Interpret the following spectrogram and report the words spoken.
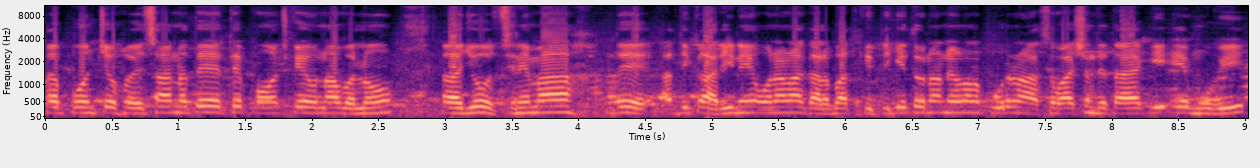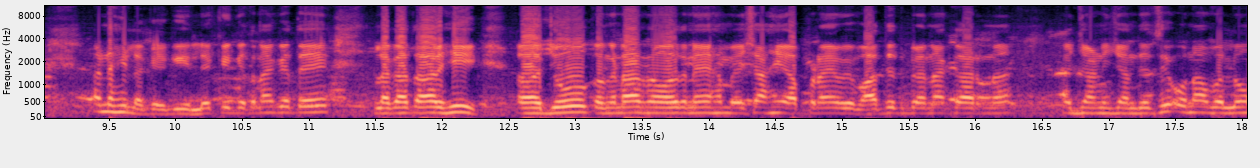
ਪਹੁੰਚੇ ਹੋਏ ਸਨ ਅਤੇ ਇੱਥੇ ਪਹੁੰਚ ਕੇ ਉਹਨਾਂ ਵੱਲੋਂ ਜੋ ਸਿਨੇਮਾ ਦੇ ਅਧਿਕਾਰੀ ਨੇ ਉਹਨਾਂ ਨਾਲ ਗੱਲਬਾਤ ਕੀਤੀ ਗਈ ਤੇ ਉਹਨਾਂ ਨੇ ਉਹਨਾਂ ਨੂੰ ਪੂਰਨ ਆਸ਼ਵਾਸਨ ਦਿੱਤਾ ਹੈ ਕਿ ਇਹ ਮੂਵੀ ਨਹੀਂ ਲੱਗੇਗੀ। ਲੇਕਿਨ ਕਿਤਨਾ ਕਿਤੇ ਲਗਾਤਾਰ ਹੀ ਜੋ ਕੰਗਣਾ ਰਣੌਤ ਨੇ ਹਮੇਸ਼ਾ ਹੀ ਆਪਣੇ ਵਿਵਾਦਿਤ ਬਿਆਨਾਂ ਕਾਰਨ ਜਾਣੀ ਜਾਂਦੇ ਸੀ। ਉਹਨਾਂ ਵੱਲੋਂ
